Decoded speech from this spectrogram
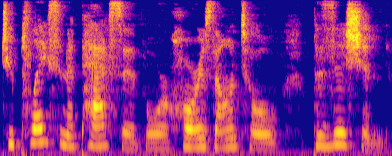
to place in a passive or horizontal position.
